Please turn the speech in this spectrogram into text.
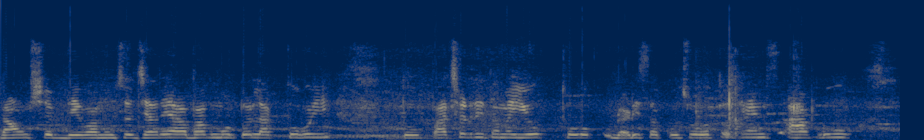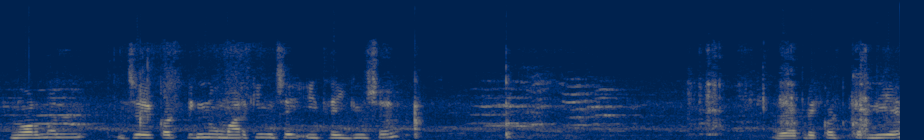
રાઉન્ડ શેપ દેવાનું છે. જ્યારે આ ભાગ મોટો લાગતો હોય તો પાછળથી તમે યોગ થોડોક ઉડાડી શકો છો. તો ફ્રેન્ડ્સ આ આપણું નોર્મલ જે કટિંગનું માર્કિંગ છે એ થઈ ગયું છે. હવે આપણે કટ કરી લઈએ.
